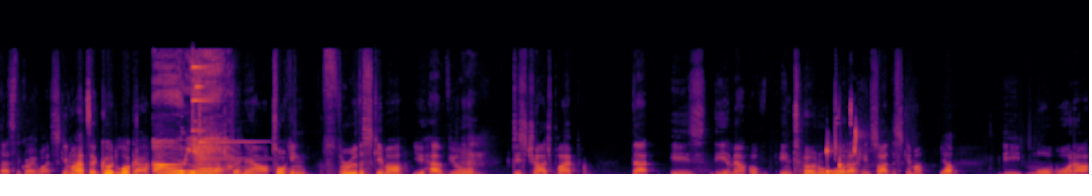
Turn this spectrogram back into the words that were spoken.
That's the Great White Skimmer. That's a good looker. Oh yeah. So now talking through the skimmer, you have your discharge pipe. That is the amount of internal water inside the skimmer. Yep. The more water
